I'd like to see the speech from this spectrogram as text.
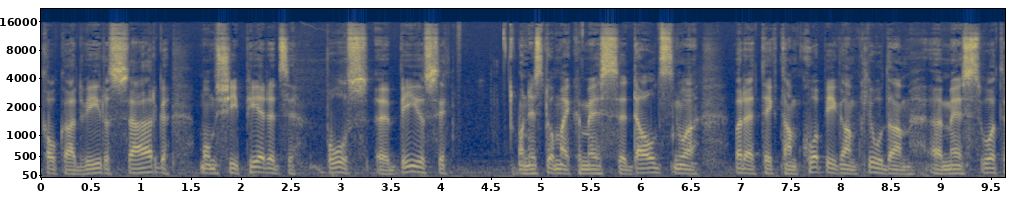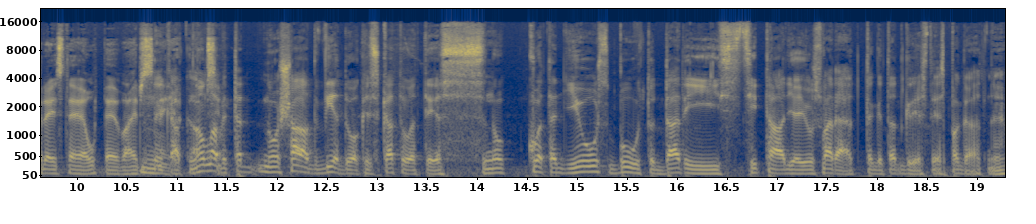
kaut kāda vīrusu sērga mums šī pieredze būs uh, bijusi. Un es domāju, ka mēs daudz no varētu teikt, tām kopīgām kļūdām mēs otrreiz tajā upē vairs neiekārsim. Nu, labi, tad no šāda viedokļa skatoties, nu, ko tad jūs būtu darījis citādi, ja jūs varētu tagad atgriezties pagātnē?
